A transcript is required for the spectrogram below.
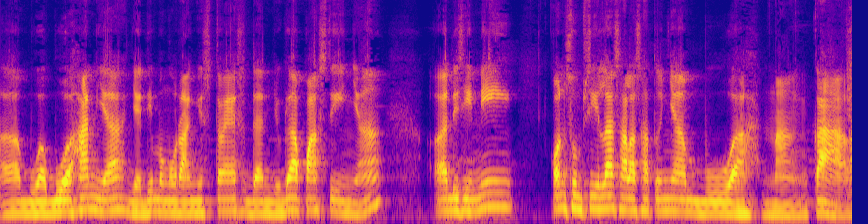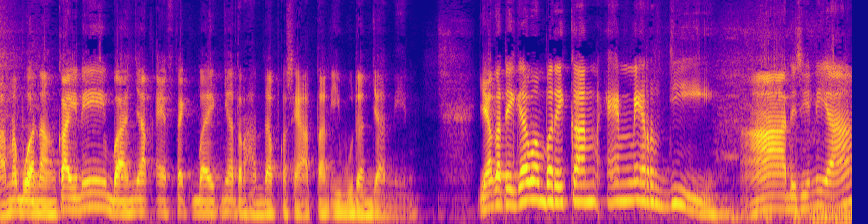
uh, buah-buahan ya. Jadi mengurangi stres dan juga pastinya uh, di sini konsumsilah salah satunya buah nangka karena buah nangka ini banyak efek baiknya terhadap kesehatan ibu dan janin. Yang ketiga memberikan energi. Nah, di sini ya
